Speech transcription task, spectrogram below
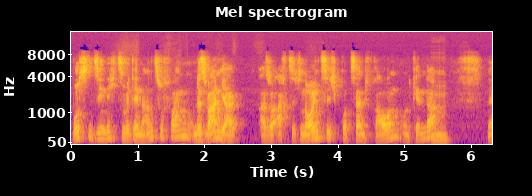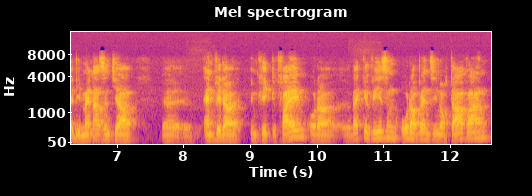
wussten sie nichts mit denen anzufangen. Und es waren ja also 80, 90 Prozent Frauen und Kinder. Mhm. Ne, die Männer sind ja äh, entweder im Krieg gefallen oder äh, weg gewesen oder wenn sie noch da waren,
